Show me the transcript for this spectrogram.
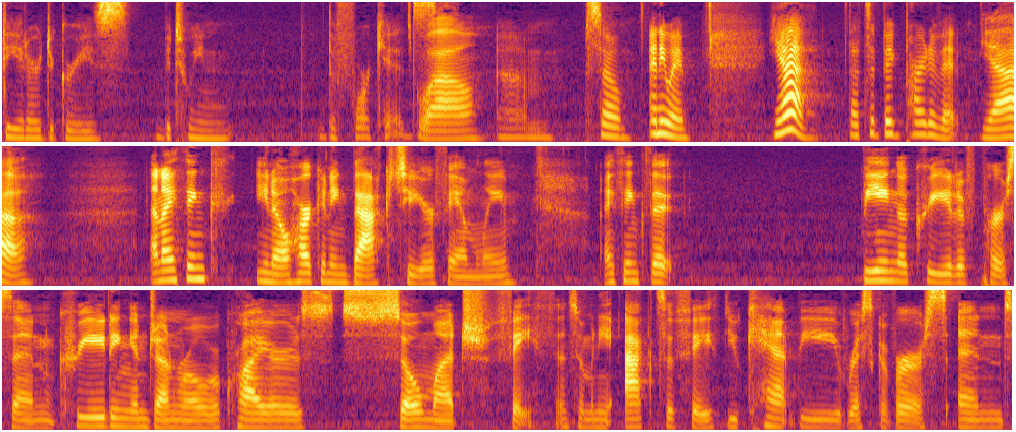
theater degrees between the four kids. Wow. Um, so anyway, yeah, that's a big part of it. Yeah. And I think, you know, harkening back to your family, I think that being a creative person, creating in general requires so much faith and so many acts of faith. You can't be risk averse. And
